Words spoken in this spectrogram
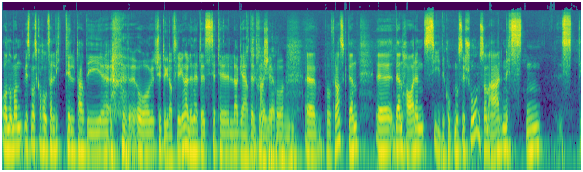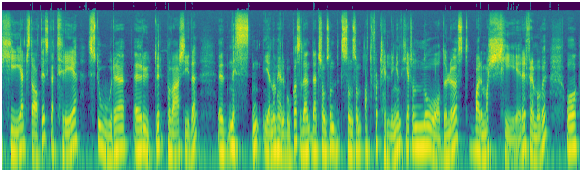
og når man, hvis man skal holde seg litt til Tardy eh, og skyttergravskrigen, eller den heter C'était la guerre des tranchées på, eh, på fransk, den, eh, den har en sidekomposisjon som er nesten helt statisk. Det er tre store eh, ruter på hver side, eh, nesten gjennom hele boka. Så det er, det er sånn, som, sånn som at fortellingen helt sånn nådeløst bare marsjerer fremover. Og,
